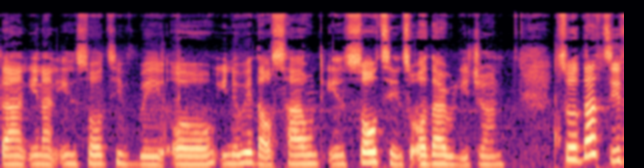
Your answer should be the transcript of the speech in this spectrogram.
than in an insultive way or in a way that will sound insulting to other religion. So that's it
